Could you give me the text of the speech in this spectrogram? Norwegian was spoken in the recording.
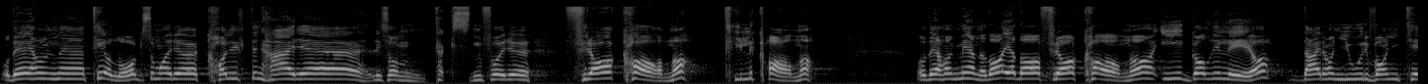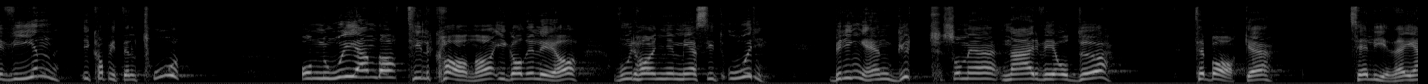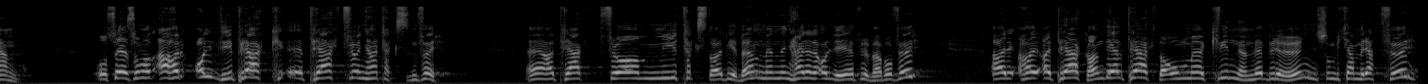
Og Det er en eh, teolog som har eh, kalt denne eh, liksom, teksten for 'Fra Kana til Kana'. Og Det han mener da, er da fra Kana i Galilea, der han gjorde vann til vin, i kapittel 2. Og nå igjen da, til Kana i Galilea, hvor han med sitt ord bringer en gutt som er nær ved å dø, tilbake til livet igjen. Og så er det sånn at Jeg har aldri prek, prekt fra denne teksten før. Jeg har prekt fra mye tekster i Bibelen, men denne har jeg aldri prøvd meg på før. Jeg har, har preka en del prekter om kvinnen ved brøden, som kommer rett før.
